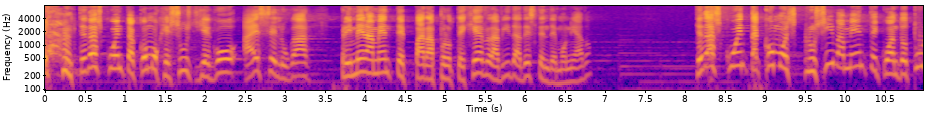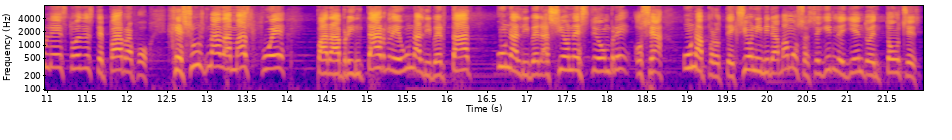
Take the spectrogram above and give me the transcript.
¿Te das cuenta cómo Jesús llegó a ese lugar primeramente para proteger la vida de este endemoniado? ¿Te das cuenta cómo exclusivamente cuando tú lees todo este párrafo, Jesús nada más fue para brindarle una libertad, una liberación a este hombre? O sea, una protección. Y mira, vamos a seguir leyendo entonces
